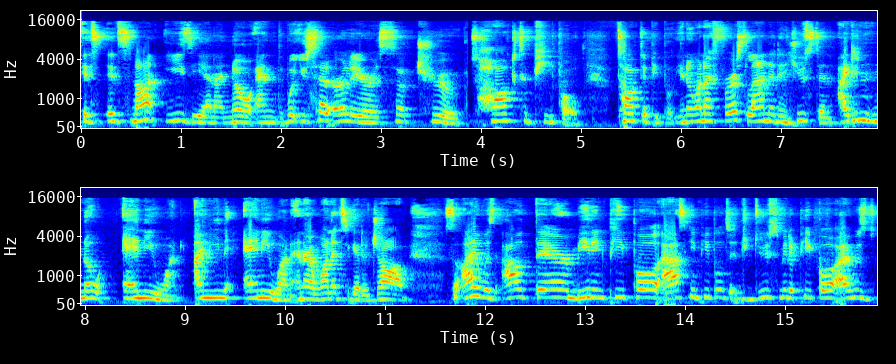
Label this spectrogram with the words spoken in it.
it's it's not easy and i know and what you said earlier is so true. Talk to people. Talk to people. You know when i first landed in houston i didn't know anyone. I mean anyone and i wanted to get a job. So i was out there meeting people asking people to introduce me to people. I was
